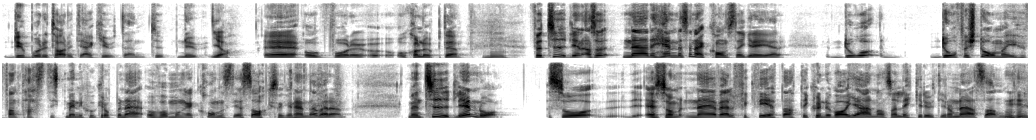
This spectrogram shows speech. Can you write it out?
du borde ta dig till akuten typ nu. Ja. eh, och, får, och, och kolla upp det. För tydligen, alltså när det händer sådana här konstiga grejer, då, då förstår man ju hur fantastisk människokroppen är och vad många konstiga saker som kan hända med den. Men tydligen då, så eftersom när jag väl fick veta att det kunde vara hjärnan som läcker ut genom näsan,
